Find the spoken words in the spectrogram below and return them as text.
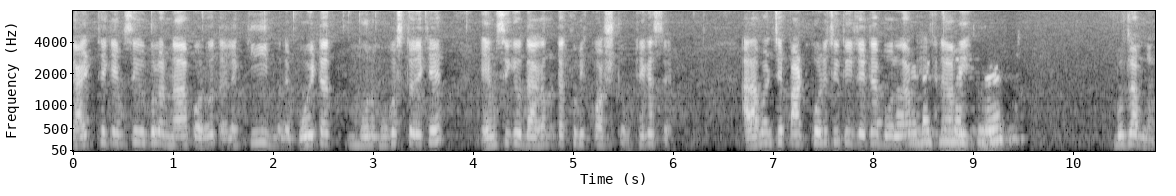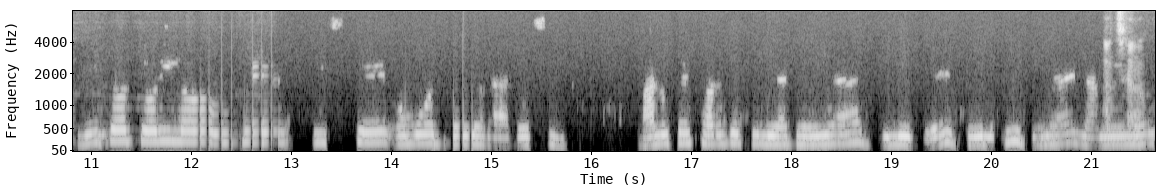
গাইড থেকে এমসিকিউ গুলো না পড়ো, তাহলে কি মানে বইটা মুখস্থ রেখে এমসিকিউ দাগানোটা খুবই কষ্ট ঠিক আছে? আর আমার যে পাঠ পরিচিতি যেটা বললাম এখানে আমি বুঝলাম না। ঋত চরিল পৃষ্ঠে ওমর দৈল রাজসী। মানুষের স্বর্গে তুলিয়া ধরিয়া ঝুলিতে ঝুল কি ধুলায় আচ্ছা। নামিল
